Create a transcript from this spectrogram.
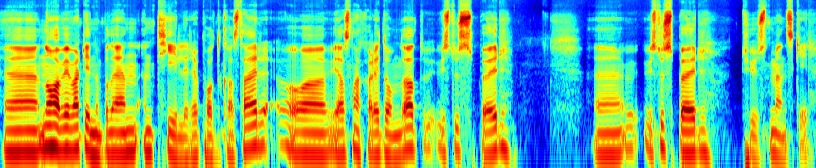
Uh, nå har vi vært inne på det en, en tidligere podkast her, og vi har snakka litt om det. At hvis du spør uh, Hvis du spør 1000 mennesker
